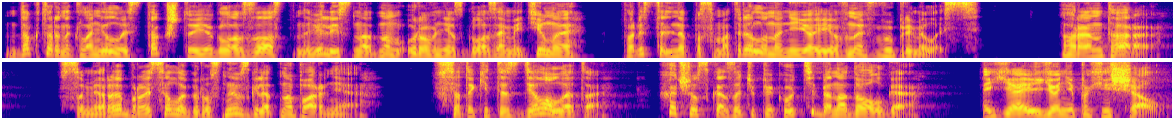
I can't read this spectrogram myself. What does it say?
Доктор наклонилась так, что её глаза остановились на одном уровне с глазами Тины, пристально посмотрела на неё и вновь выпрямилась. «Рентара». Сумире бросила грустный взгляд на парня. «Всё-таки ты сделал это? Хочу сказать, упекут тебя надолго. Я её не похищал.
